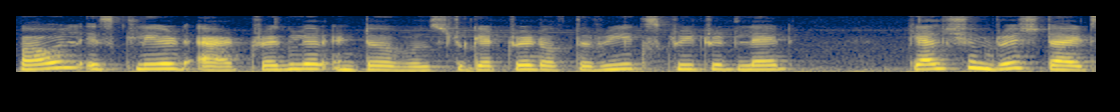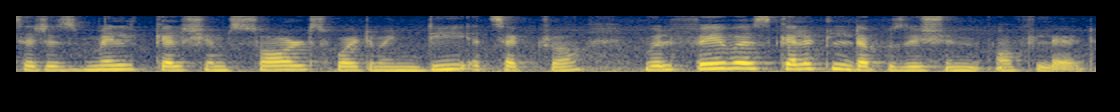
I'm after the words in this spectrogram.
Bowel is cleared at regular intervals to get rid of the re-excreted lead Calcium rich diets such as milk, calcium salts, vitamin D, etc., will favor skeletal deposition of lead.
